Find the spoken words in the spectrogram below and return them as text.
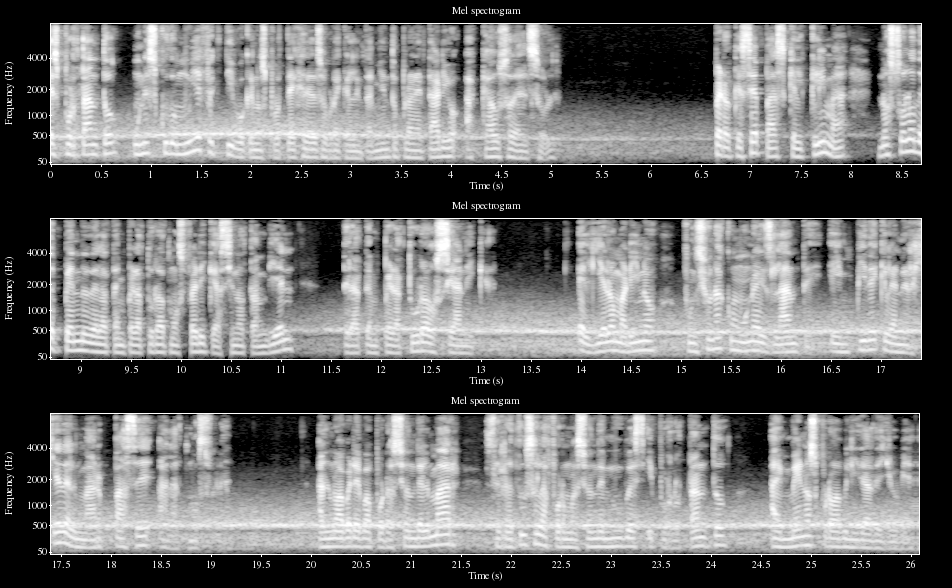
Es por tanto un escudo muy efectivo que nos protege del sobrecalentamiento planetario a causa del Sol. Pero que sepas que el clima no solo depende de la temperatura atmosférica, sino también de la temperatura oceánica. El hielo marino funciona como un aislante e impide que la energía del mar pase a la atmósfera. Al no haber evaporación del mar, se reduce la formación de nubes y por lo tanto hay menos probabilidad de lluvia,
